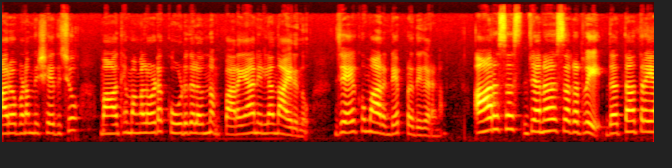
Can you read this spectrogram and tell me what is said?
ആരോപണം നിഷേധിച്ചു. മാധ്യമങ്ങളോട് കൂടുതലൊന്നും പറയാനില്ലെന്നായിരുന്നു ജയകുമാറിന്റെ പ്രതികരണം. R S S general secretary Dattatreya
